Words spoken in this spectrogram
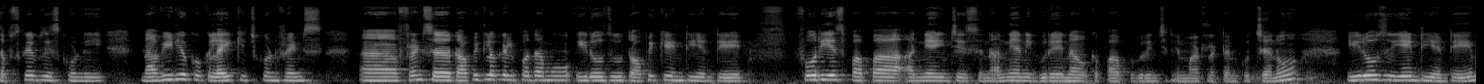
సబ్స్క్రైబ్ చేసుకోండి. నా వీడియోకి ఒక లైక్ ఇచ్చుకోండి ఫ్రెండ్స్. ఫ్రెండ్స్ టాపిక్లోకి వెళ్ళిపోదాము. ఈరోజు టాపిక్ ఏంటి అంటే ఫోర్ ఇయర్స్ పాప అన్యాయం చేసిన అన్యాయానికి గురైన ఒక పాప గురించి నేను మాట్లాడటానికి వచ్చాను. ఈరోజు ఏంటి అంటే ఏం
